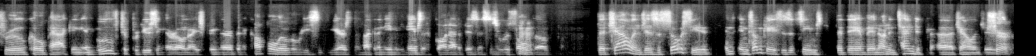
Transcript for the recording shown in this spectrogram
through co-packing and moved to producing their own ice cream. There have been a couple over recent years. I'm not going to name any names that have gone out of business as a result mm-hmm. of the challenges associated. In, in some cases, it seems that they have been unintended uh, challenges sure,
